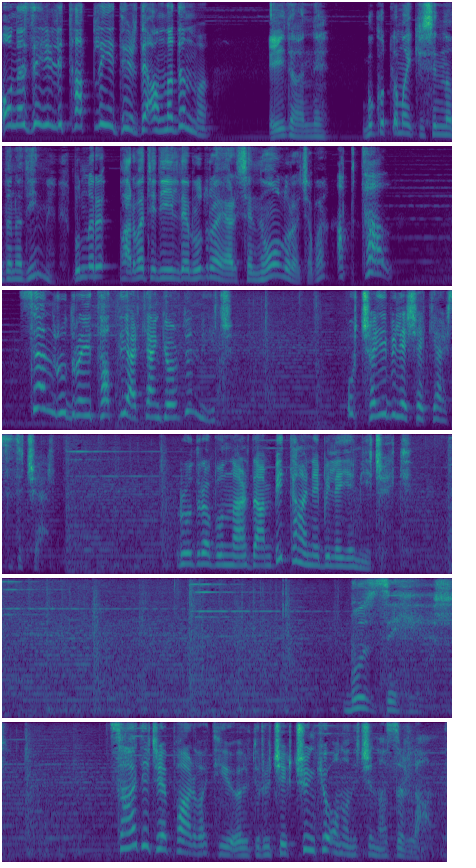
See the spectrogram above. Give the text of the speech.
Ona zehirli tatlı yedirdi anladın mı? İyi de anne. Bu kutlama ikisinin adına değil mi? Bunları Parvati değil de Rudra yerse ne olur acaba? Aptal. Sen Rudra'yı tatlı yerken gördün mü hiç? O çayı bile şekersiz içer. Rudra bunlardan bir tane bile yemeyecek. Bu zehir sadece Parvati'yi öldürecek çünkü onun için hazırlandı.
